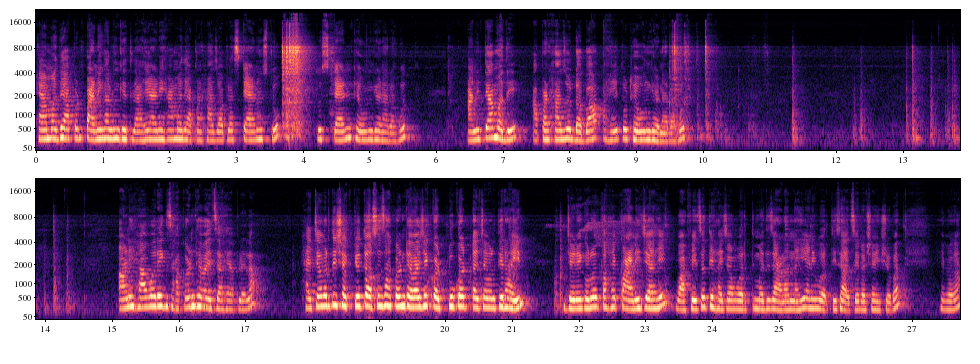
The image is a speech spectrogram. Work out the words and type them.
ह्यामध्ये आपण पाणी घालून घेतलं आहे आणि ह्यामध्ये आपण हा जो आपला स्टँड असतो तो स्टँड ठेवून घेणार आहोत. आणि त्यामध्ये आपण हा जो डबा आहे तो ठेवून घेणार आहोत. आणि ह्यावर एक झाकण ठेवायचं आहे आपल्याला. ह्याच्यावरती शक्यतो असं झाकण ठेवायचे कट टू कट त्याच्यावरती राहील. जेणेकरून आता हे पाणी जे आहे वाफेचं ते ह्याच्यावरती मध्ये जाणार नाही आणि वरती साचेल अशा हिशोबात. हे बघा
